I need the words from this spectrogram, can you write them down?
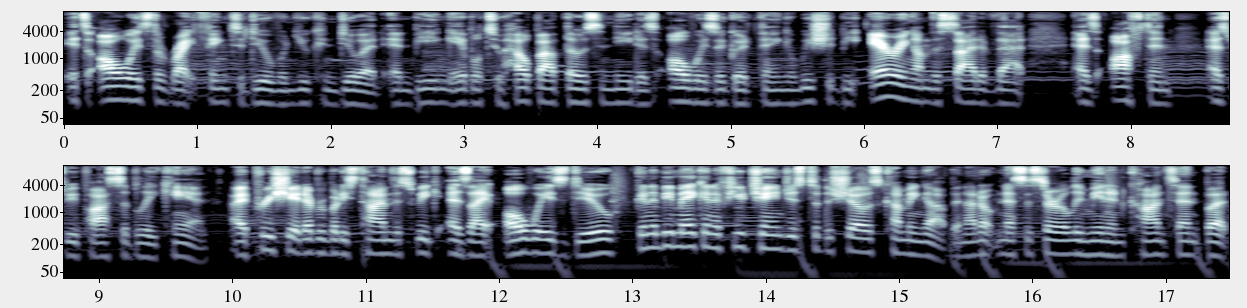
it's always the right thing to do when you can do it. And being able to help out those in need is always a good thing. And we should be erring on the side of that as often as we possibly can. I appreciate everybody's time this week, as I always do. Going to be making a few changes to the shows coming up, and I don't necessarily mean in content, but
